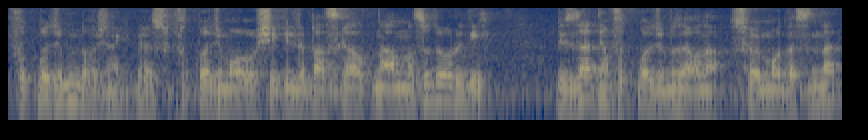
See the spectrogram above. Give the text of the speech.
futbolcumun da hoşuna gitmiyor. Futbolcumu o şekilde baskı altına alması doğru değil. Biz zaten futbolcumuza ona soyunma odasında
